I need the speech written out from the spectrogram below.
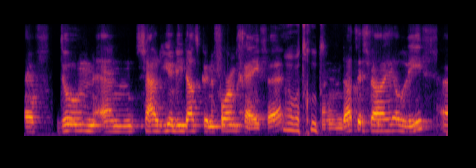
of doen en zouden jullie dat kunnen vormgeven? Oh, wat goed. En dat is wel heel lief uh,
